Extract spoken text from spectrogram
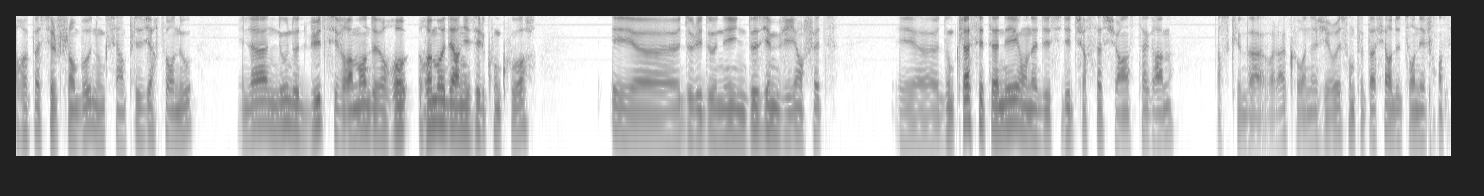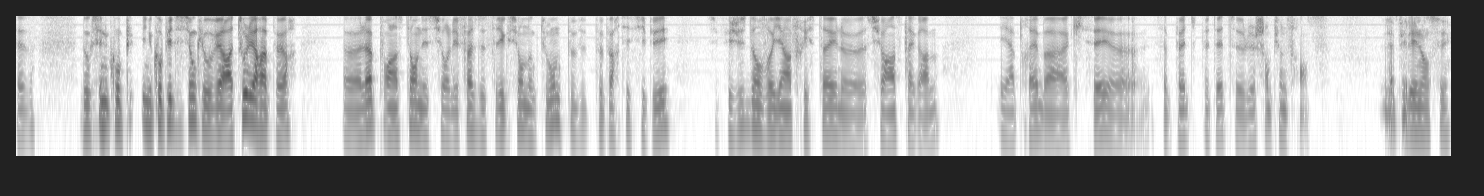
repasser le flambeau, donc c'est un plaisir pour nous. Et là, nous, notre but, c'est vraiment de re- remoderniser le concours et euh, de lui donner une deuxième vie, en fait. Et euh, donc là, cette année, on a décidé de faire ça sur Instagram. Parce que, bah voilà, coronavirus, on ne peut pas faire de tournée française. Donc c'est une, comp- une compétition qui est ouverte à tous les rappeurs. Euh, là, pour l'instant, on est sur les phases de sélection, donc tout le monde peut, peut participer. Il suffit juste d'envoyer un freestyle euh, sur Instagram. Et après, bah, qui sait, euh, ça peut être peut-être le champion de France. L'appel est lancé.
